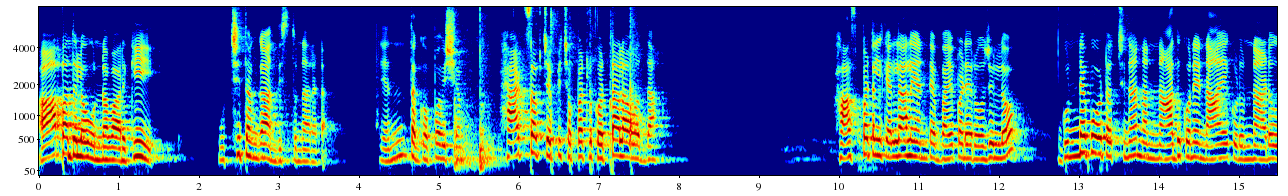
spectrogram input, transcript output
ఆపదలో ఉన్నవారికి ఉచితంగా అందిస్తున్నారట. ఎంత గొప్ప విషయం. హ్యాట్స్ ఆఫ్ చెప్పి చప్పట్లు కొట్టాలా వద్దా? హాస్పిటల్కి వెళ్ళాలి అంటే భయపడే రోజుల్లో గుండెపోటు వచ్చినా నన్ను ఆదుకునే నాయకుడు ఉన్నాడు.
